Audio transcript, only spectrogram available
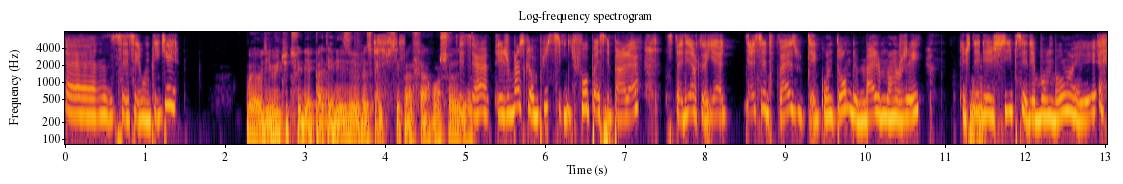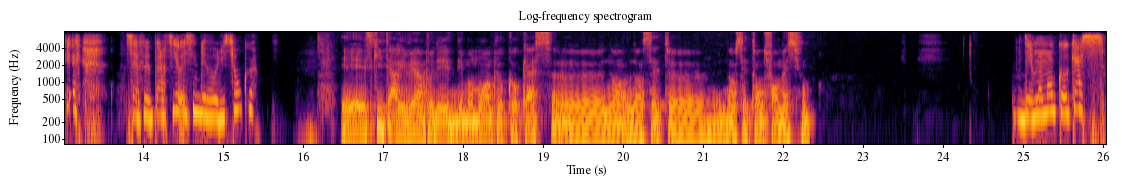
c'est compliqué Ouais, au début, tu te fais des pâtes et des œufs parce que tu sais pas faire grand chose. C'est ça. Et je pense qu'en plus, il faut passer par là. C'est-à-dire qu'il y a, y a, cette phase où tu es content de mal manger, d'acheter mm. des chips et des bonbons et ça fait partie aussi de l'évolution, quoi. Et est-ce qu'il t'est arrivé un peu des, des, moments un peu cocasses euh, dans, dans, cette, euh, dans ces temps de formation? Des moments cocasses?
